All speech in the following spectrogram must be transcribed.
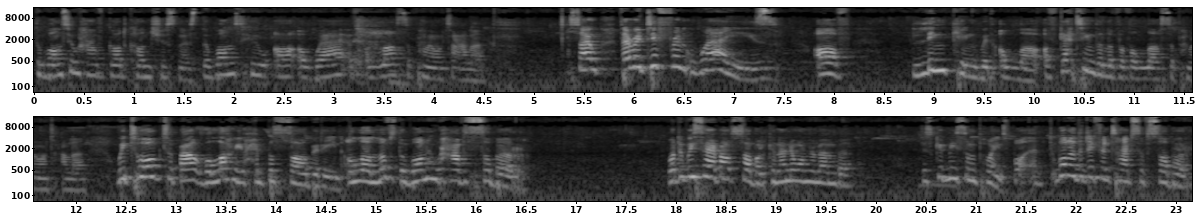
the ones who have God consciousness, the ones who are aware of Allah subhanahu wa ta'ala. So there are different ways of linking with Allah, of getting the love of Allah subhanahu wa ta'ala. We talked about Wallahu sabirin. Allah loves the one who has sabr. What did we say about sabr? Can anyone remember? Just give me some points. What, what are the different types of sabr?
